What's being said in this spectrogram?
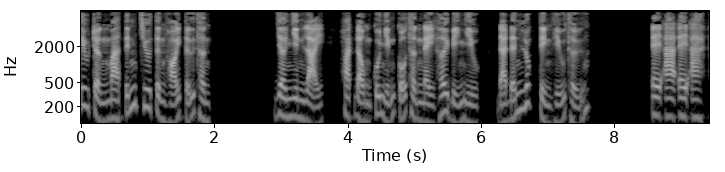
tiêu trần ma tính chưa từng hỏi tử thần. Giờ nhìn lại, hoạt động của những cổ thần này hơi bị nhiều, đã đến lúc tìm hiểu thử. Ê a ê a.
